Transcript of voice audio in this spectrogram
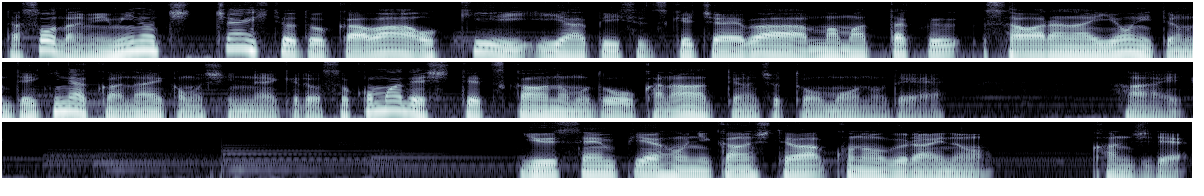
だそうだね、耳のちっちゃい人とかは大きいイヤーピースつけちゃえば、まあ、全く触らないようにっていうのもできなくはないかもしれないけど、そこまでして使うのもどうかなっていうのはちょっと思うので、はい。有線ピアホンに関してはこのぐらいの感じで。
